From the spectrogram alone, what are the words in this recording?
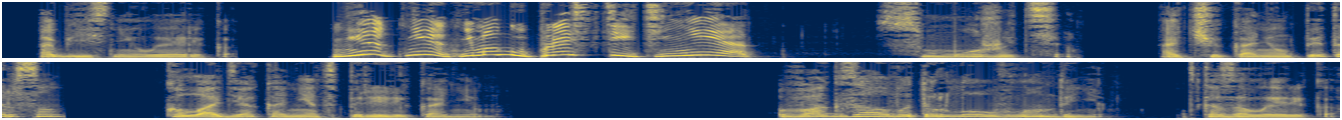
— объяснила Эрика. «Нет, нет, не могу, простите, нет!» «Сможете», — отчеканил Питерсон, кладя конец перереканиям. «Вокзал Ватерлоу в Лондоне», — сказала Эрика.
